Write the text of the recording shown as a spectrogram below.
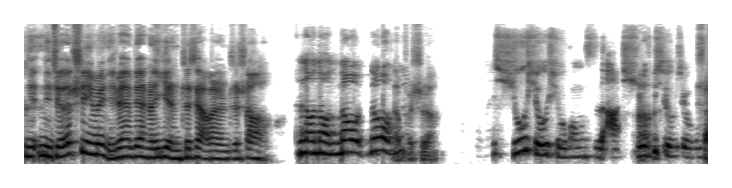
你你觉得是因为你现在变成一人之下万人之上了吗？No no no no，那不是，修修修公司啊，修修修公司。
